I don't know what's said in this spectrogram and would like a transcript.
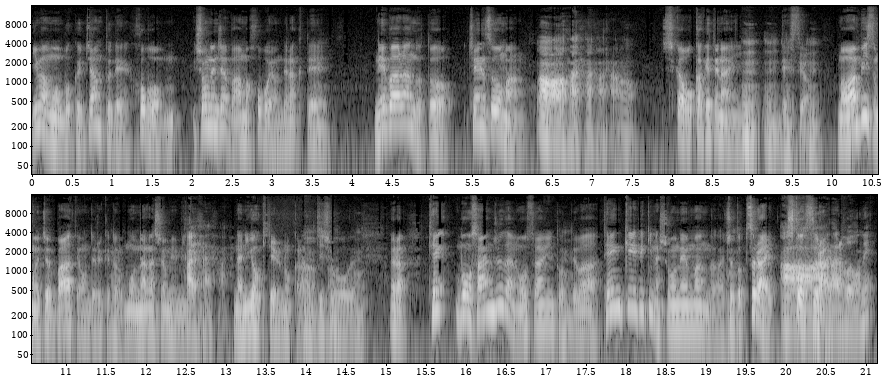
今もう僕ジャンプでほぼ少年ジャンプあんまほぼ読んでなくて、うんネバーランドとチェーンソーマンー。ああー、はいはいはいはしか追っかけてないい。ん。ですようんまあ、ワンピースも一応バーって読んでるけど、うんもう流し読みみたいな。何が起きてるのかな、うん自称で、だからてもう30代のおっさんにとっては、典型的な少年漫画がちょっと辛い、ちょっと辛いるほどね。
